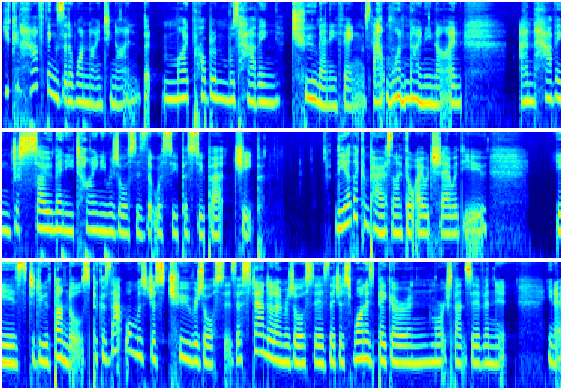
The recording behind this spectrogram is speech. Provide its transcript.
You can have things that are 1.99, but my problem was having too many things at 1.99 and having just so many tiny resources that were super super cheap. The other comparison I thought I would share with you is to do with bundles because that one was just two resources. They're standalone resources. They're just one is bigger and more expensive and it you know,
